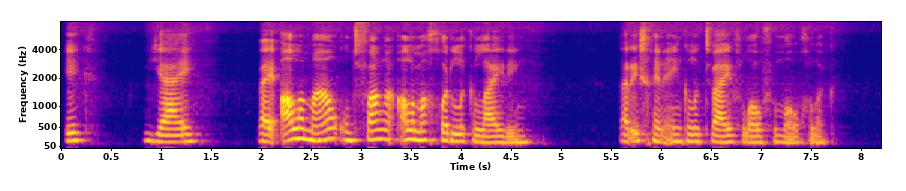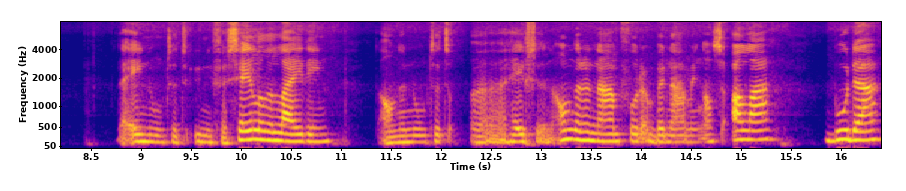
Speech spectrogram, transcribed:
Ik, jij, wij allemaal ontvangen allemaal goddelijke leiding. Daar is geen enkele twijfel over mogelijk. De een noemt het universele leiding, de ander noemt het, uh, heeft een andere naam voor een benaming als Allah Boeddha,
